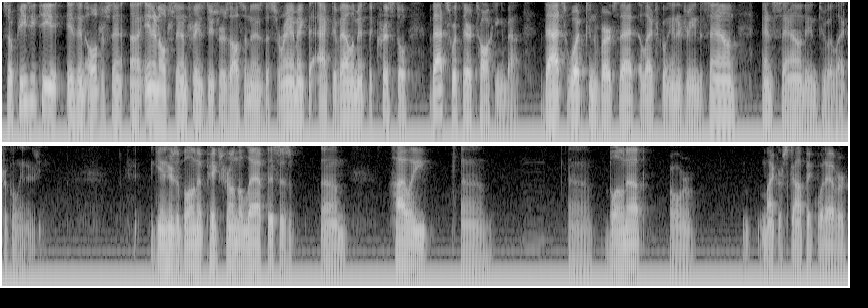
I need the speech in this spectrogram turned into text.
So PZT is an ultrasound uh, in an ultrasound transducer is also known as the ceramic, the active element, the crystal. That's what they're talking about. That's what converts that electrical energy into sound and sound into electrical energy. Again, here's a blown up picture on the left. This is um, highly uh, uh, blown up or microscopic, whatever,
